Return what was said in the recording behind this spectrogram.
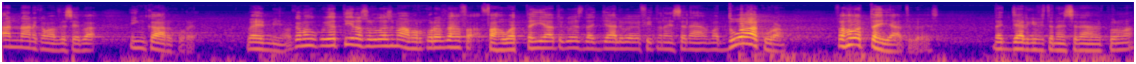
අන්නානකම වෙසෙබ ඉන්කාර කුරේ බය මේ කම කුයති රසූලුල්ලාහ් සම අමර කුරව ෆහවත් තහියාතු ගස් දජ්ජාල වේ ෆිතන ඉස්ලාම දුවා කුරාන ෆහවත් තහියාතු ගස් දජ්ජාල ගේ ෆිතන ඉස්ලාම කුරමා.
